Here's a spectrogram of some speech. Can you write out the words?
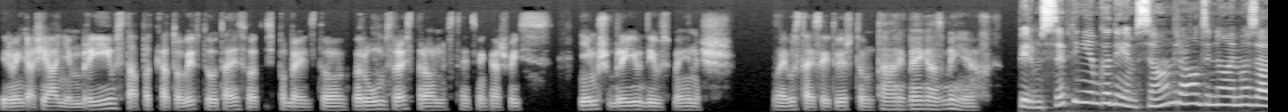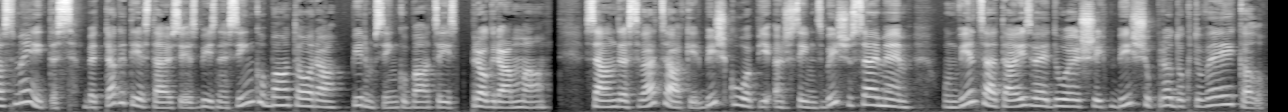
Ir vienkārši jāņem brīvs, tāpat kā to virtuvi taisot. Es pabeidzu to rūmas restorānu. Es teicu, vienkārši viss ņemšu brīvi divus mēnešus, lai uztaisītu virtuvi. Tā arī beigās bija. Jā. Pirms septiņiem gadiem Sandra audzināja mazās meitas, bet tagad iestājusies biznesa inkubatorā pirms inkubācijas programmā. Sandras vecāki ir biškopji ar simts bišu saimēm un viencētā izveidojuši bišu produktu veikalu,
